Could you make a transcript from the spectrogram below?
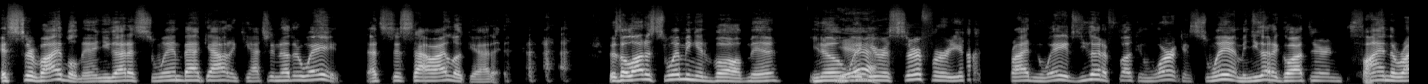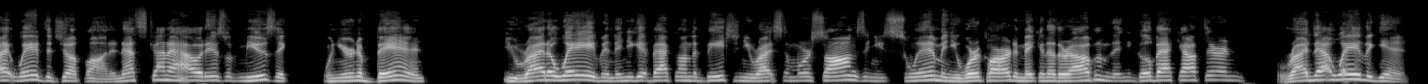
it's survival, man. You got to swim back out and catch another wave. That's just how I look at it. There's a lot of swimming involved, man. You know, yeah. when you're a surfer, you're not riding waves. You got to fucking work and swim and you got to go out there and find the right wave to jump on. And that's kind of how it is with music. When you're in a band, you ride a wave and then you get back on the beach and you write some more songs and you swim and you work hard and make another album. Then you go back out there and ride that wave again.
